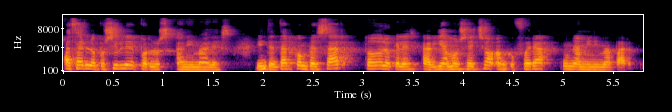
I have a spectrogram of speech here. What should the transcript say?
hacer lo posible por los animales, intentar compensar todo lo que les habíamos hecho, aunque fuera una mínima parte.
